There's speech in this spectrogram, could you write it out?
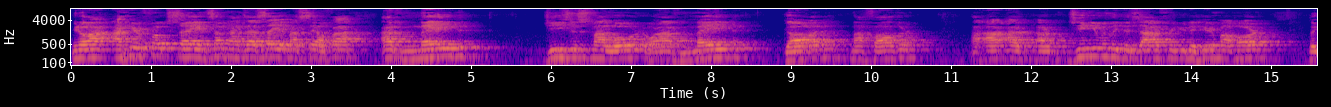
You know, I, I hear folks say, and sometimes I say it myself, I, I've made Jesus my Lord or I've made God my Father. I, I, I, genuinely desire for you to hear my heart, but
